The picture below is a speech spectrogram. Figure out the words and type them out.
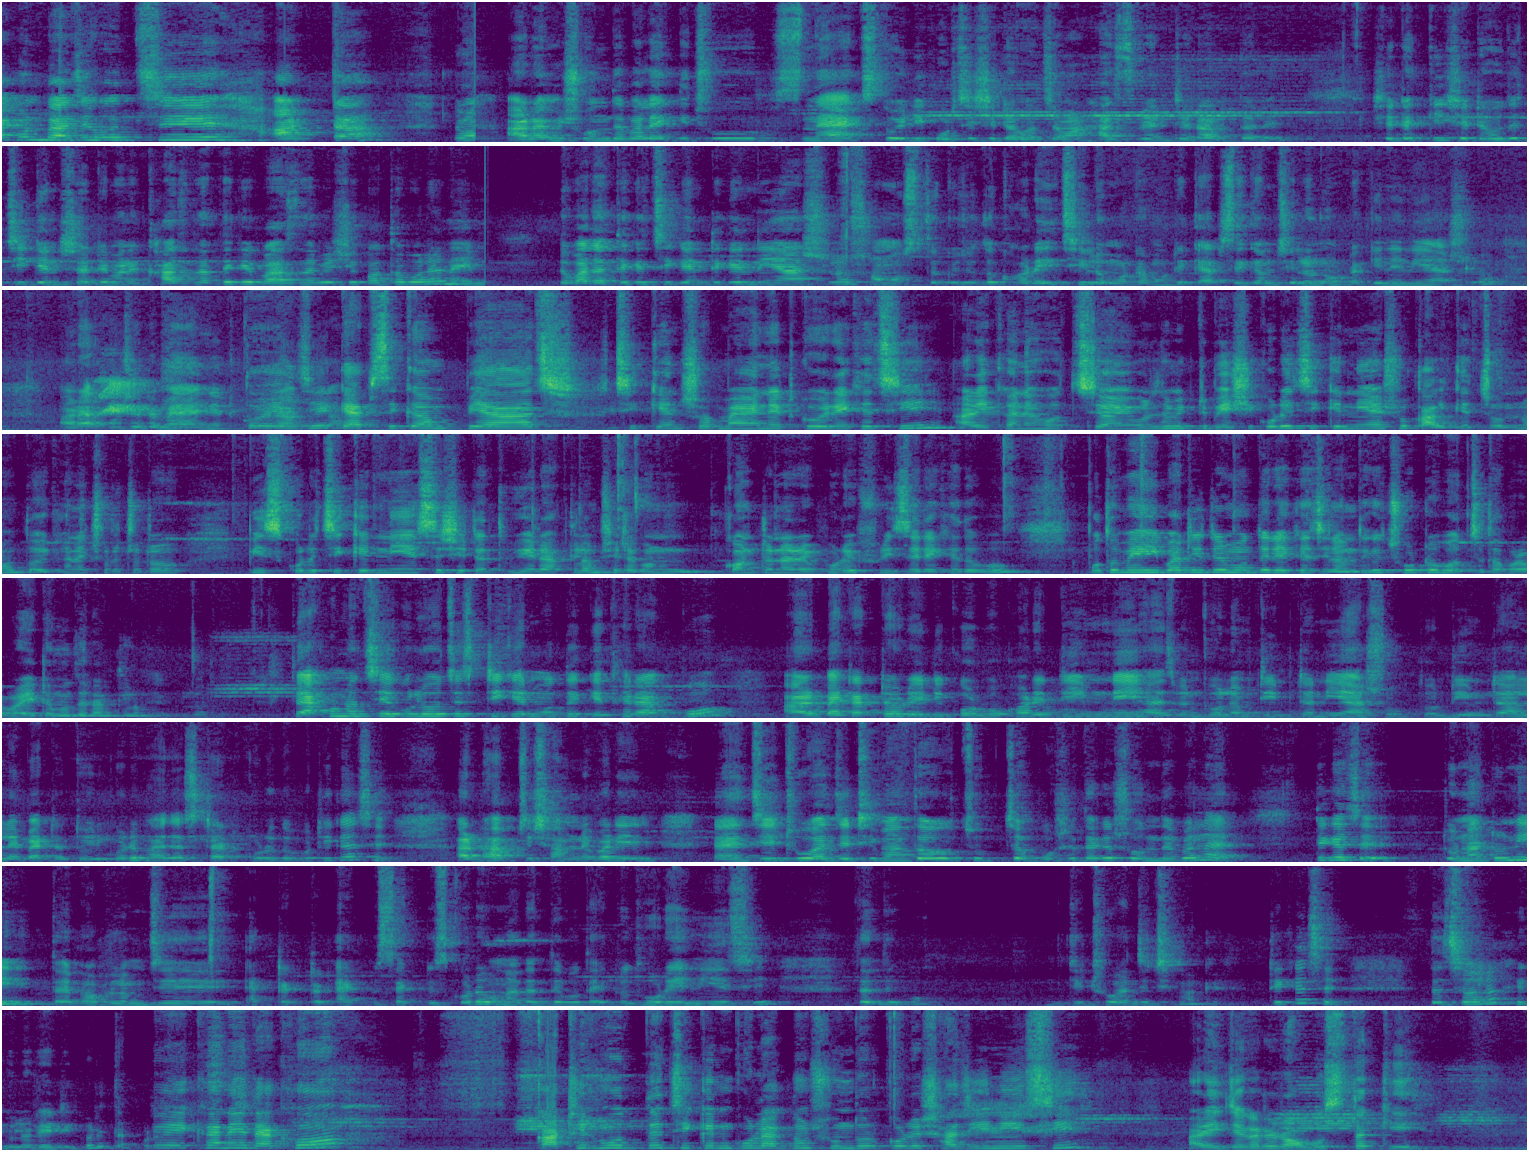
এখন বাজে হচ্ছে আটটা। আর আমি সন্ধেবেলায় কিছু স্ন্যাক্স তৈরি করছি, সেটা হচ্ছে আমার হাজব্যান্ডের আবদারে। সেটা কি? সেটা হচ্ছে চিকেন শাটে মানে খাজনা থেকে বাজনা বেশি কথা বলে না? তো বাজার থেকে চিকেন টিকেন নিয়ে আসলো সমস্ত কিছু তো ঘরেই ছিল মোটামুটি ক্যাপসিকাম ছিল না ওটা কিনে নিয়ে আসলো। আর এখন সেটা ম্যারিনেট করে এই যে ক্যাপসিকাম পেঁয়াজ চিকেন সব ম্যারিনেট করে রেখেছি। আর এখানে হচ্ছে আমি বলছিলাম একটু বেশি করে চিকেন নিয়ে আসো কালকের জন্য। তো এখানে ছোট ছোট পিস করে চিকেন নিয়ে এসে সেটা ধুয়ে রাখলাম। সেটা এখন কন্টেনারে ভরে ফ্রিজে রেখে দেবো। প্রথমে এই বাটিটার মধ্যে রেখেছিলাম দেখে ছোট হচ্ছে তারপর আবার এটার মধ্যে রাখলাম। এখন হচ্ছে এগুলো হচ্ছে স্টিকের মধ্যে গেথে রাখব আর ব্যাটারটাও রেডি করব। ঘরে ডিম নেই হাজব্যান্ডকে বললাম ডিমটা নিয়ে আসো। তো ডিমটা আনলে ব্যাটার তৈরি করে ভাজা স্টার্ট করে দেবো, ঠিক আছে? আর ভাবছি সামনে বাড়ির জেঠু আর জেঠিমা তো চুপচাপ বসে থাকে সন্ধেবেলায়, ঠিক আছে? টোনাটুনি, তাই ভাবলাম যে একটা একটা, এক পিস এক পিস করে ওনাদের দেবো, তাই একটু ধরেই নিয়েছি, তা দেবো জেঠু আর জেঠিমাকে, ঠিক আছে? তো চলো, এগুলো রেডি করি, তারপরে এখানে দেখো, কাঠির মধ্যে চিকেনগুলো একদম সুন্দর করে সাজিয়ে নিয়েছি। আর এই জায়গাটার অবস্থা কি?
